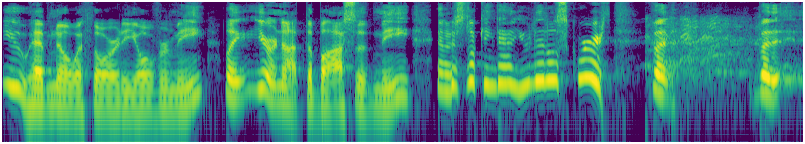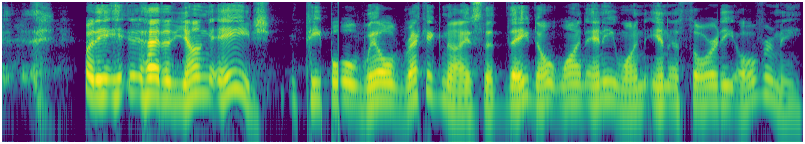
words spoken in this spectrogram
You have no authority over me. Like, you're not the boss of me. And I was looking down, you little squirt. But, but, but he had a young age. People will recognize that they don't want anyone in authority over me.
